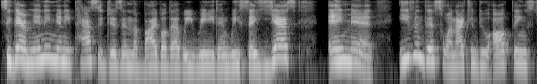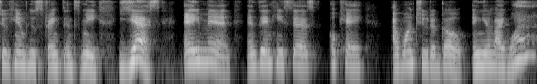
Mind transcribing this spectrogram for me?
See, there are many, many passages in the Bible that we read and we say, Yes, amen. Even this one, I can do all things through him who strengthens me. Yes, amen. And then he says, Okay, I want you to go. And you're like, What?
